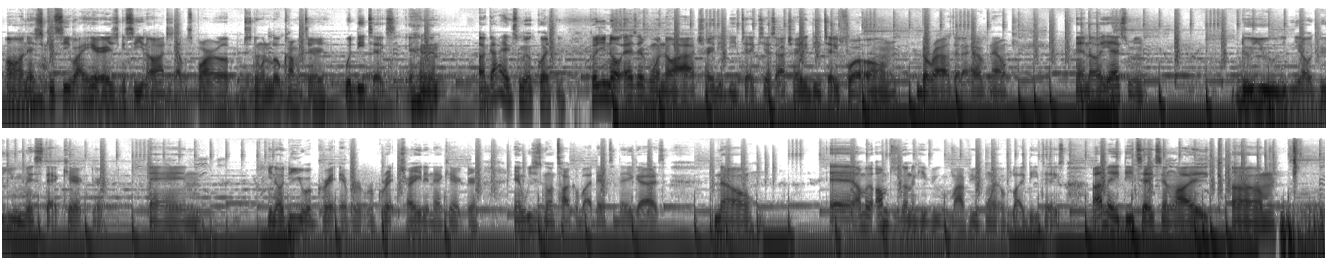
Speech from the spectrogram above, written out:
on, as you can see right here. As you can see, you know, I just have a spar up, just doing a little commentary with DeTix, and then a guy asked me a question, cause you know, as everyone know, I, traded DeTix. Yes, I traded DeTix for um the rounds that I have now, and uh, he asked me, "Do you, you know, do you miss that character?" And you know, do you regret ever regret trading that character? And we just gonna talk about that today, guys. Now, and I'm I'm just gonna give you my viewpoint of like DeTix. I made DeTix in like um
